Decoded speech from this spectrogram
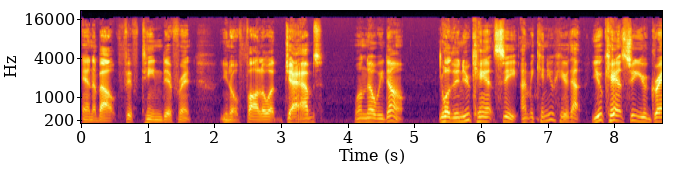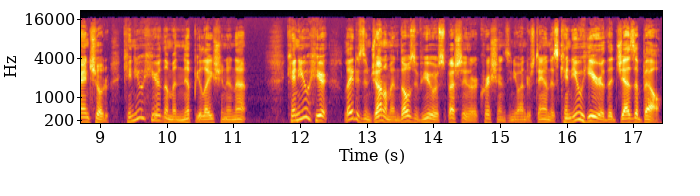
and about 15 different, you know, follow up jabs? Well, no, we don't. Well, then you can't see. I mean, can you hear that? You can't see your grandchildren. Can you hear the manipulation in that? Can you hear, ladies and gentlemen, those of you especially that are Christians and you understand this, can you hear the Jezebel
